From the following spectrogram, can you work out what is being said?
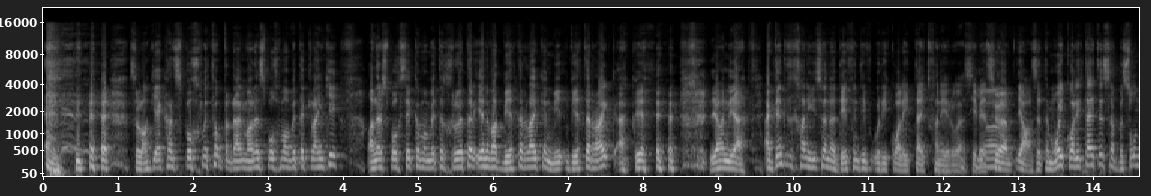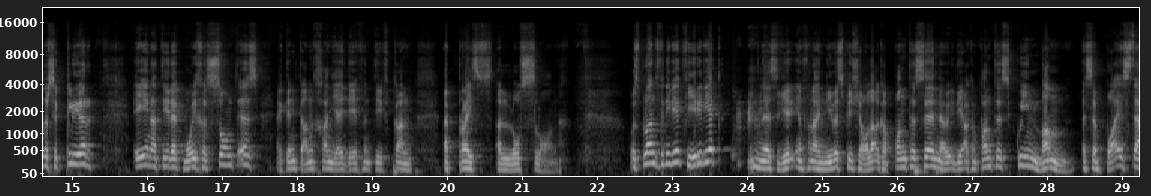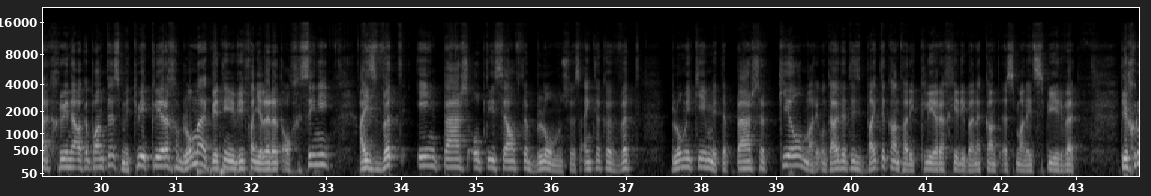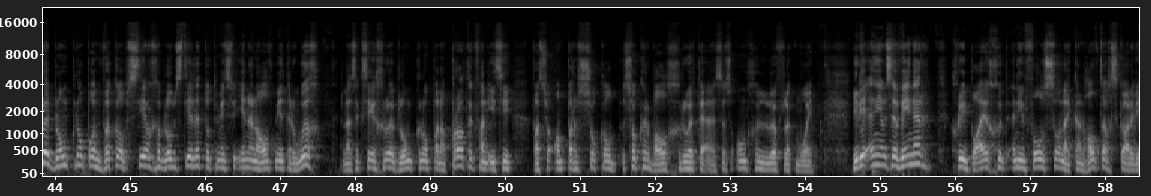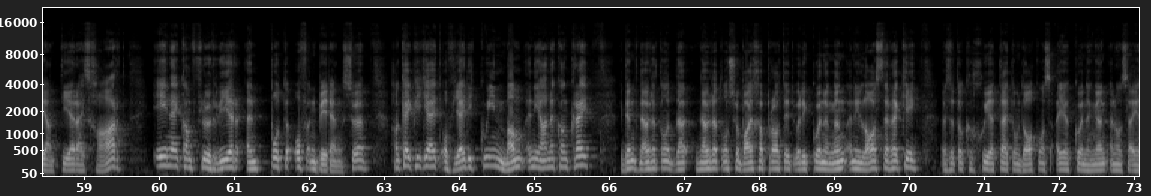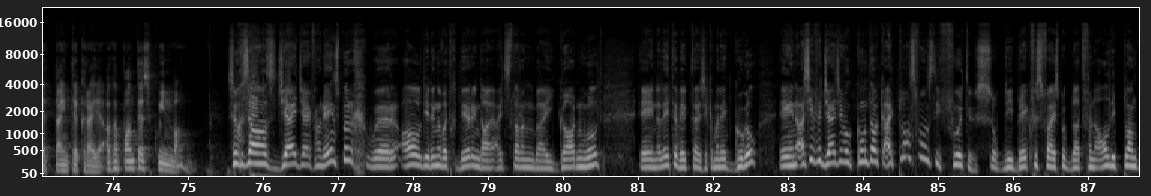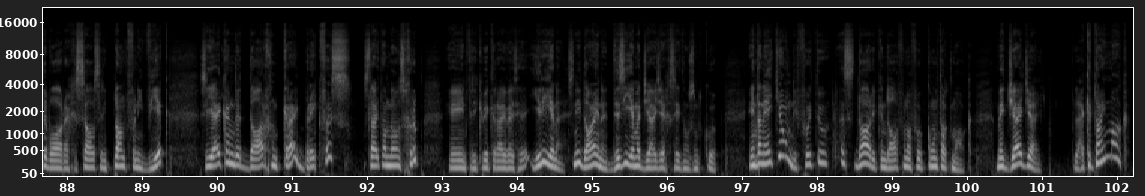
Solank jy kan spog met hom, party manne spog maar met 'n kleintjie, ander spog seker maar met 'n groter een wat beter lyk en beter ryk. Ek weet ja nee, ek dink dit gaan hierso nou definitief oor die kwaliteit van die roos. Jy weet ja. so, ja, as dit 'n mooi kwaliteit is, 'n besonderse kleur en natuurlik mooi gesond is, ek dink dan gaan jy definitief kan 'n prys 'n losslaan. Ons plan vir die week vir hierdie week is weer een van daai nuwe spesiale agapantusse. Nou die agapantus Queen Mum is 'n baie sterk groeiende agapantus met twee kleurige blomme. Ek weet nie wie van julle dit al gesien nie. Hy's wit en pers op dieselfde blom. So is eintlik 'n wit blommetjie met 'n perser keel, maar onthou dit is buitekant wat die kleure gee, die binnekant is maar net spierwit. Die groot blomknop ontwikkel op stewige blomstele tot en met so 1.5 meter hoog. En as ek sê groot blomknop, dan praat ek van ietsie wat so amper sokkel sokkerbal grootte is. Dit is ongelooflik mooi. Hierdie inheemse wenner groei baie goed in die volson. Hy kan halfdag skaduwee hanteer. Hy's gehard en hy kan floreer in potte of in bedding. So, gaan kyk bietjie uit of jy die queen mum in die hande kan kry. Ek dink nou dat ons nou dat ons so baie gepraat het oor die koningin in die laaste rukkie, is dit ook 'n goeie tyd om dalk ons eie koningin in ons eie tuin te kry. Die Agapanthus queen mum. So gesels JJ van Rensburg oor al die dinge wat gebeur in daai uitstalling by Garden World en hulle het 'n webtuis, jy kan maar net Google. En as jy vir JJ wil kontak, hy plaas vir ons die foto's op die Breakfast Facebook bladsy van al die plante waar hy gesels het, die plant van die week. So jy kan dit daar gaan kry, Breakfast. Sluit aan by ons groep en vir die kwekery wys hierdie ene, is nie daai ene, dis die een wat JJ gesê het ons moet koop. En dan het jy hom, die foto is daar, jy kan daarvan af 'n kontak maak met JJ. Lekker tuin maak.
